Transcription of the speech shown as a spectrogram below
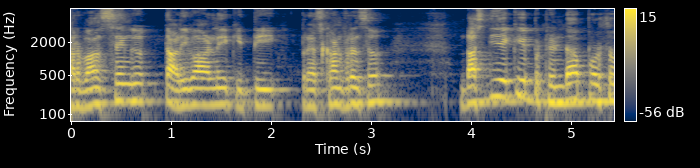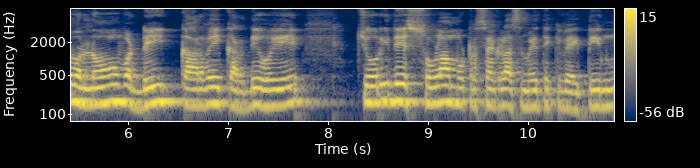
ਹਰਬੰਸ ਸਿੰਘ ਢਾਲੀਵਾਲ ਨੇ ਕੀਤੀ ਪ੍ਰੈਸ ਕਾਨਫਰੰਸ। ਦੱਸ ਦਈਏ ਕਿ ਬਠਿੰਡਾ ਪੁਲਿਸ ਵੱਲੋਂ ਵੱਡੀ ਕਾਰਵਾਈ ਕਰਦੇ ਹੋਏ ਚੋਰੀ ਦੇ 16 ਮੋਟਰਸਾਈਕਲਾਂ ਸਮੇਤ ਇੱਕ ਵਿਅਕਤੀ ਨੂੰ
